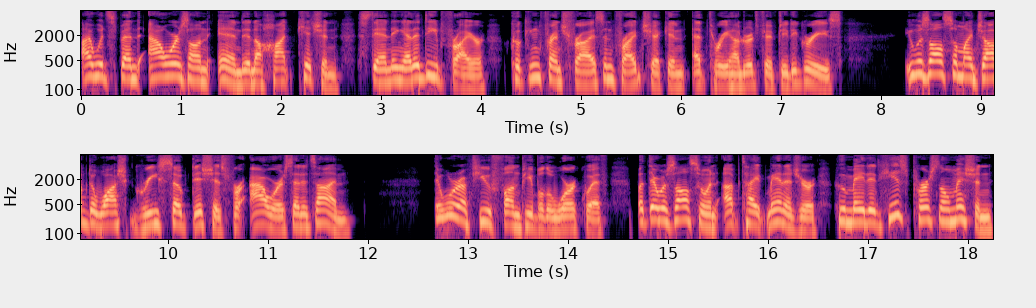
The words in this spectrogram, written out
I would spend hours on end in a hot kitchen, standing at a deep fryer, cooking french fries and fried chicken at 350 degrees. It was also my job to wash grease soaked dishes for hours at a time. There were a few fun people to work with, but there was also an uptight manager who made it his personal mission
